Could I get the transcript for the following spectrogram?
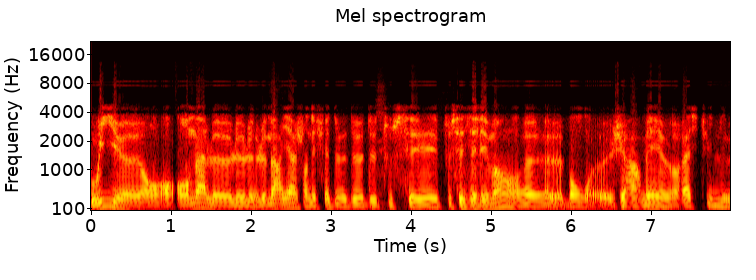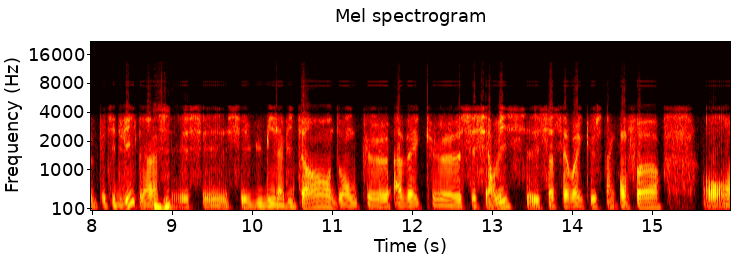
Oui, euh, on, a le, mariage en effet de, tous ces tous ces éléments. Euh, bon, euh, Gérardmer reste une petite ville, hein, mhm. c'est 8000 habitants, donc avec ses services, et ça c'est vrai que c'est un confort. On,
